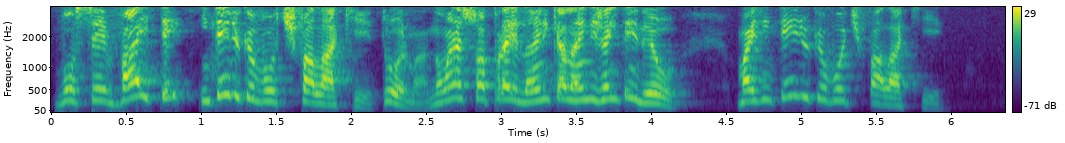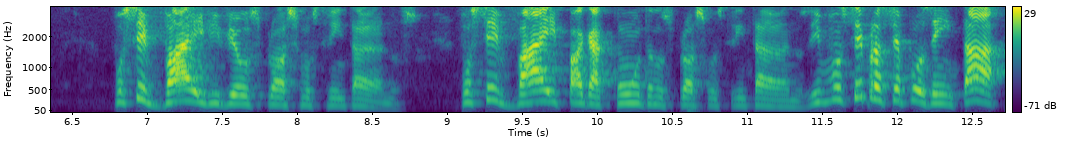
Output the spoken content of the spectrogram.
você vai ter. Entende o que eu vou te falar aqui, turma? Não é só pra Elaine, que a Elaine já entendeu. Mas entende o que eu vou te falar aqui. Você vai viver os próximos 30 anos. Você vai pagar conta nos próximos 30 anos. E você, para se aposentar,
